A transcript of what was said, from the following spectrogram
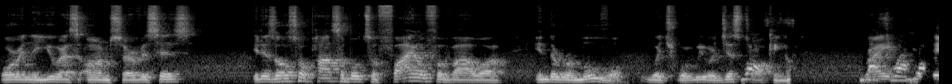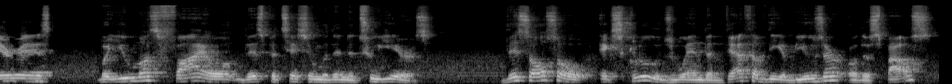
or in the US Armed Services, it is also possible to file for VAWA in the removal, which what we were just yes. talking about, right? There is, but you must file this petition within the two years. This also excludes when the death of the abuser or the spouse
